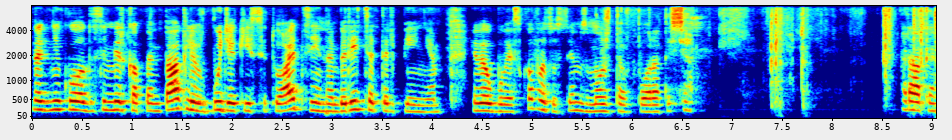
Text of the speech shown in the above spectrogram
На дні колоди Семірка Пентаклів в будь-якій ситуації наберіться терпіння, і ви обов'язково з усім зможете впоратися. Раки.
